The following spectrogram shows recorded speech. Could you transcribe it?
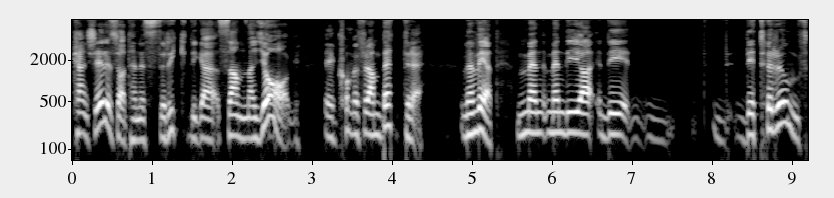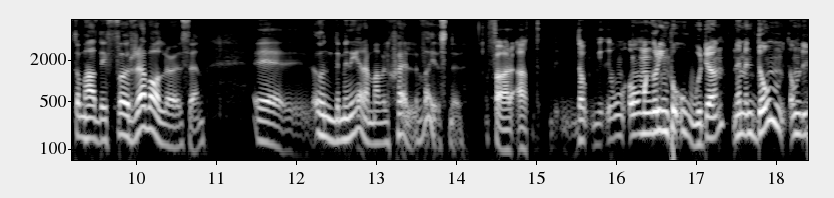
Kanske är det så att hennes riktiga, sanna jag Eh, kommer fram bättre. Vem vet? Men, men det, det, det trumf de hade i förra valrörelsen eh, underminerar man väl själva just nu? för att de, om man går in på orden, nej men de, om du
